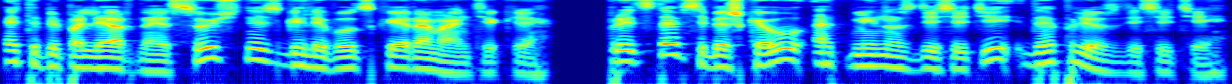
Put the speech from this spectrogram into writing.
Это биполярная сущность голливудской романтики. Представь себе шкалу от минус 10 до плюс 10.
